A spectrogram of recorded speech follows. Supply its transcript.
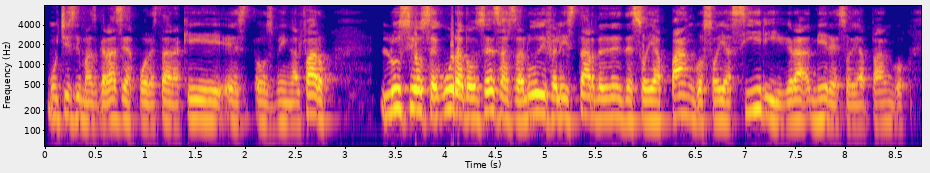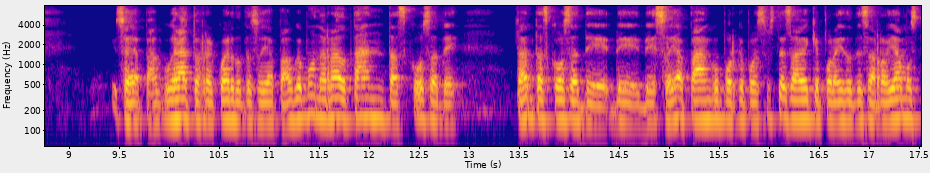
Muchísimas gracias por estar aquí, Osmin Alfaro. Lucio Segura, don César, salud y feliz tarde desde Soyapango, Soyasiri. Mire, Soyapango, Soyapango, gratos recuerdos de Soyapango. Hemos narrado tantas cosas de, tantas cosas de, de, de Soyapango, porque pues usted sabe que por ahí nos desarrollamos.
